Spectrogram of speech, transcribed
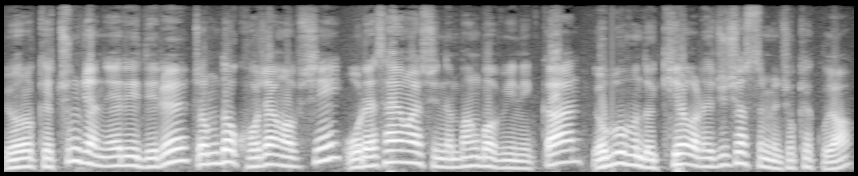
이렇게 충전 LED를 좀 더 고장 없이 오래 사용할 수 있는 방법이니까 이 부분도 기억을 해주셨으면 좋겠고요.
